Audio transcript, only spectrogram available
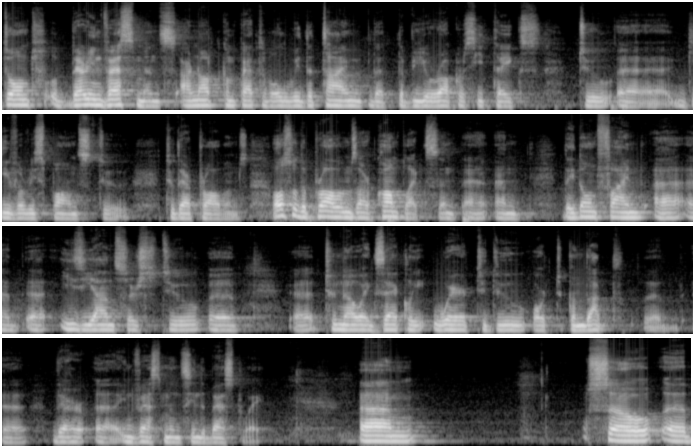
don't, their investments are not compatible with the time that the bureaucracy takes to uh, give a response to, to their problems. Also, the problems are complex and, uh, and they don't find uh, uh, uh easy answers to, uh, to know exactly where to do or to conduct their investments in the best way. Um, so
